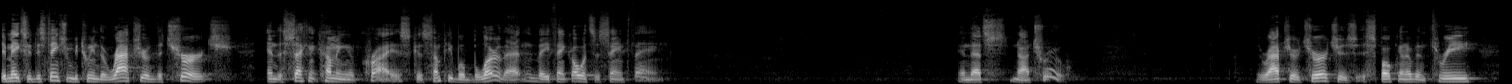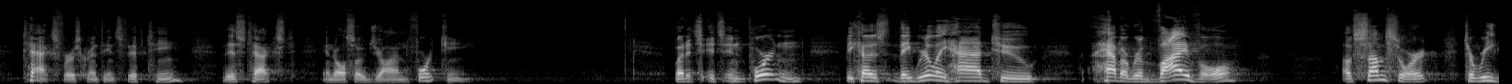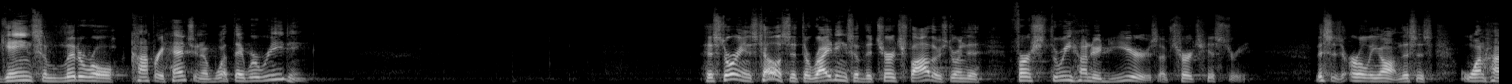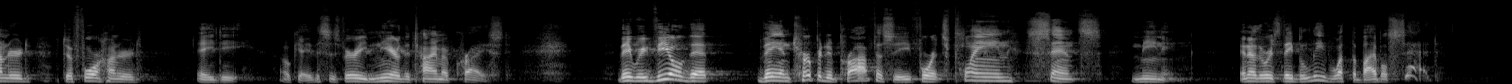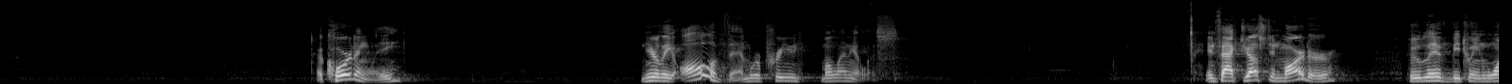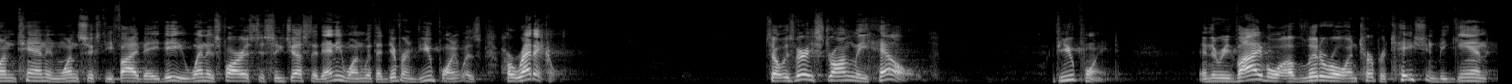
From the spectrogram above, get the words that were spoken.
it makes a distinction between the rapture of the church and the second coming of Christ, because some people blur that and they think, oh, it's the same thing. And that's not true. The rapture of church is, is spoken of in three texts 1 Corinthians 15, this text, and also John 14. But it's, it's important because they really had to have a revival of some sort to regain some literal comprehension of what they were reading. Historians tell us that the writings of the church fathers during the first 300 years of church history, this is early on, this is 100 to 400 AD. Okay, this is very near the time of Christ. They revealed that they interpreted prophecy for its plain sense meaning. In other words, they believed what the Bible said. Accordingly, nearly all of them were premillennialists. In fact, Justin Martyr, who lived between 110 and 165 AD, went as far as to suggest that anyone with a different viewpoint was heretical. So it was very strongly held viewpoint. And the revival of literal interpretation began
